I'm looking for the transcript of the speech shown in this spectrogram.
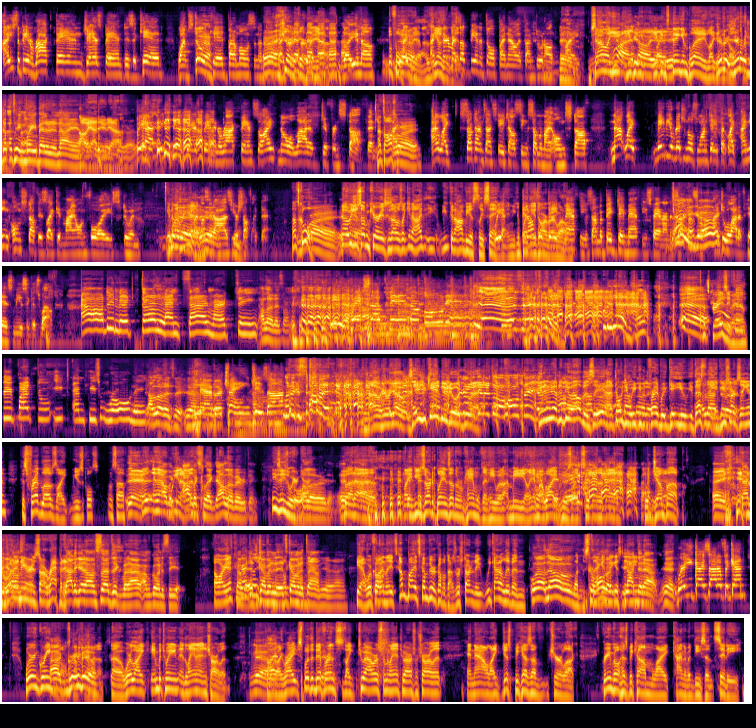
I used to be in a rock band, jazz band as a kid. Well, I'm still Yeah. a kid, but I'm almost an adult. Right. I Sure, guess. sure, but yeah. But you know, Before, Yeah. yeah, as a I younger consider kid. myself to be an adult by now if I'm doing all Yeah. my. Sound like you, Right, you can, no, you can yeah. sing and play like You're adult you're for sure. adulting uh, way better than I am. Oh, yeah, dude, yeah. But yeah, I used to be in a jazz band and a rock band, so I know a lot of different stuff. And That's awesome. Right. I like sometimes on stage I'll sing some of my own stuff. Not like maybe originals one day, but like I mean own stuff is like in my own voice, doing you know, Yeah, like I said yeah. Ozzy or stuff like that. That's cool. Right. No, it was just something curious because I was like, you know, I you can obviously sing Well, yeah. and you can play and the also guitar very well. Matthews. I'm a big Dave Matthews fan on the There side. you so. I do a lot of his music as well. All the little ants are marching. I love that song. He wakes up in the morning. yeah, that's Pretty it. good. huh? yeah. That's crazy, man. He fight to eat and he's rolling. I love that shit. Yeah. Never changes on. Look, stop it. No, here we go. See, you can do do We're a gonna duet. get into the whole thing. Have to do I'm Elvis. See, I told I'm you we it. Fred would get you. If that's I'm the thing. If you start it. singing, because Fred loves like musicals and stuff. Yeah, and, and I, I'm a, you know, I'm a collector. I love everything. he's he's a weird I guy. love everything. Yeah. But uh, like if you started playing something from Hamilton, he would immediately. And my wife, who's like sleeping in the bed, would jump up hey, not to, get run in on, there and start rapping it. not to get off subject, but I, I'm going to see it. Oh, are you? It's coming. It's coming. It's coming to town. Yeah. I. Yeah, we're Cool. finally. It's come by. It's come through a couple times. We're starting to. We kind of live in. Well, no, What, the second Corona biggest knocked thing? it out. Yeah. Where are you guys out of again? We're in Greenville. Uh, Greenville. So we're like in between Atlanta and Charlotte. Yeah. So like right, split the difference. Like two hours from Atlanta, two hours from Charlotte, and now like just because of sheer luck, Greenville has become like kind of a decent city.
